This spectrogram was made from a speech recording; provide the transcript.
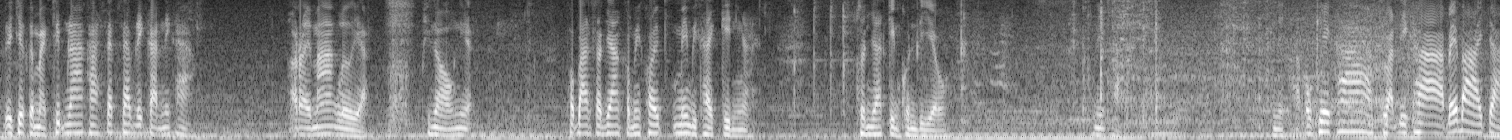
เดี๋ยวเจอกันใหม่คลิปหน้าค่ะ แซ่บๆด้วยกันนี่ค่ะ อร่อยมากเลยอะ พี่น้องเนี่ย ราะบ้านสัญญาเขาไม่ค่อยไม่มีใครกินไงสัญญากินคนเดียว นี่ค่ะ นี่ค่ะ โอเคค่ะ สวัสดีค่ะ บ๊ายบายจ้ะ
